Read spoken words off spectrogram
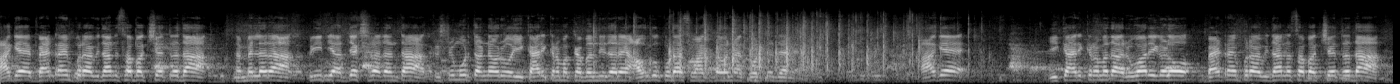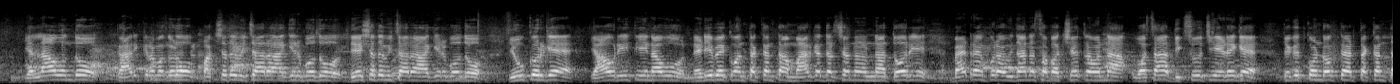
ಹಾಗೆ ಬ್ಯಾಟರಾಯನಪುರ ವಿಧಾನಸಭಾ ಕ್ಷೇತ್ರದ ನಮ್ಮೆಲ್ಲರ ಪ್ರೀತಿಯ ಅಧ್ಯಕ್ಷರಾದಂಥ ಕೃಷ್ಣಮೂರ್ತಿ ಅಣ್ಣವರು ಈ ಕಾರ್ಯಕ್ರಮಕ್ಕೆ ಬಂದಿದ್ದಾರೆ. ಅವ್ರಿಗೂ ಕೂಡ ಸ್ವಾಗತವನ್ನು ಕೊಡ್ತಿದ್ದೇನೆ ಹಾಗೆ ಈ ಕಾರ್ಯಕ್ರಮದ ರೂವಾರಿಗಳು ಬ್ಯಾಟರಾಯಪುರ ವಿಧಾನಸಭಾ ಕ್ಷೇತ್ರದ ಎಲ್ಲ ಒಂದು ಕಾರ್ಯಕ್ರಮಗಳು ಪಕ್ಷದ ವಿಚಾರ ಆಗಿರ್ಬೋದು, ದೇಶದ ವಿಚಾರ ಆಗಿರ್ಬೋದು, ಯುವಕರಿಗೆ ಯಾವ ರೀತಿ ನಾವು ನಡಿಬೇಕು ಅಂತಕ್ಕಂಥ ಮಾರ್ಗದರ್ಶನವನ್ನು ತೋರಿ ಬ್ಯಾಟರಾಯಪುರ ವಿಧಾನಸಭಾ ಕ್ಷೇತ್ರವನ್ನು ಹೊಸ ದಿಕ್ಸೂಚಿ ಎಡೆಗೆ ತೆಗೆದುಕೊಂಡು ಹೋಗ್ತಾ ಇರ್ತಕ್ಕಂಥ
